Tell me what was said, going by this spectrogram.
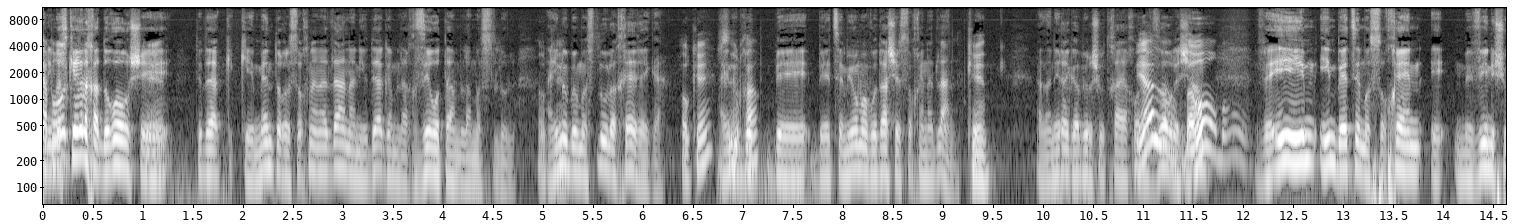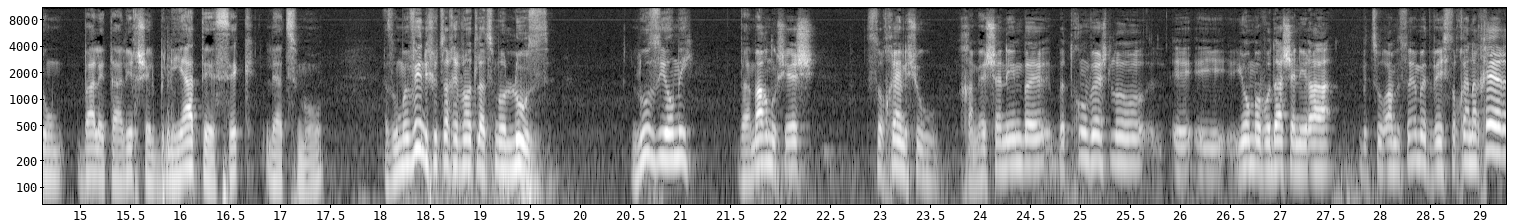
אני מזכיר לך, דרור, כן. שאתה יודע, כמנטור לסוכני נדל"ן, אני יודע גם להחזיר אותם למסלול. אוקיי. היינו במסלול אחר רגע. אוקיי, היינו שמחה. ב- ב- בעצם יום עבודה של סוכן נדל"ן. כן. אז אני רגע ברשותך יכול יאללה, לחזור לשם. ברור, ברור. ואם אם בעצם הסוכן אה, מבין שהוא בא לתהליך של בניית עסק לעצמו, אז הוא מבין שהוא צריך לבנות לעצמו לוז. לוז יומי. ואמרנו שיש סוכן שהוא חמש שנים בתחום ויש לו אה, אה, יום עבודה שנראה בצורה מסוימת, ויש סוכן אחר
